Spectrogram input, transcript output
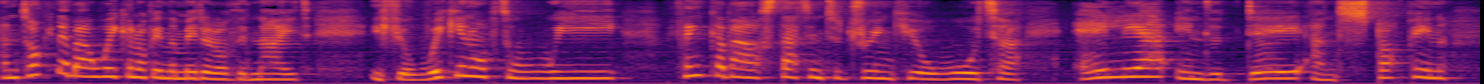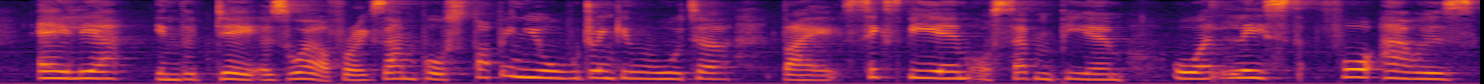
And talking about waking up in the middle of the night, if you're waking up to wee, think about starting to drink your water earlier in the day and stopping earlier in the day as well. For example, stopping your drinking water by 6 p.m. or 7 p.m. or at least four hours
